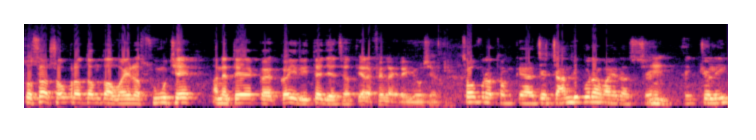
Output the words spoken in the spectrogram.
તો સર સૌપ્રથમ તો આ વાયરસ શું છે અને તે કઈ રીતે જે છે અત્યારે ફેલાઈ રહ્યો છે? સૌપ્રથમ કે આ જે ચાંદીપુરા વાયરસ છે એકચ્યુઅલી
